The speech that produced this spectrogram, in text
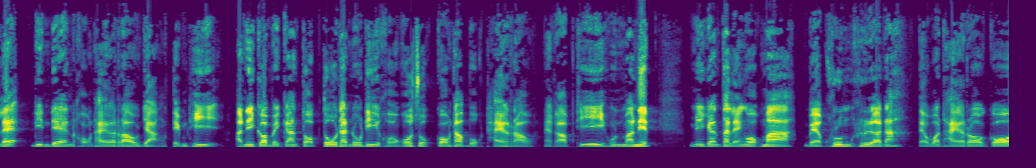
และดินแดนของไทยเราอย่างเต็มที่ อันนี้ก็เป็นการตอบโต้ทันท่วงทีของโฆษกกองทัพบกไทยเรานะครับที่ฮุนมาเน็ตมีการแถลงออกมาแบบคลุมเครือนะ แต่ว่าไทยเราก็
